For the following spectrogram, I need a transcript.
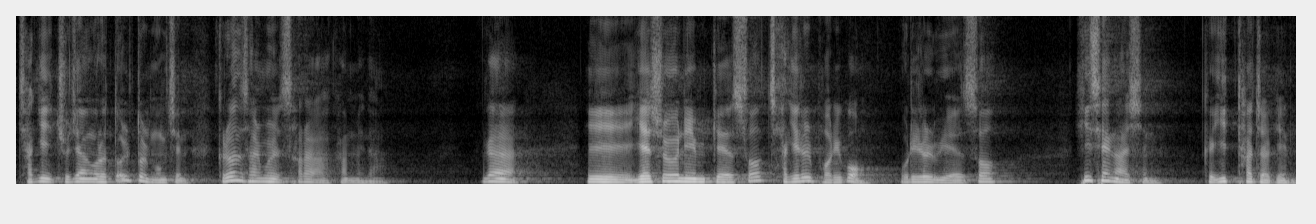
자기 주장으로 똘똘 뭉친 그런 삶을 살아갑니다. 그러니까 이 예수님께서 자기를 버리고 우리를 위해서 희생하신 그 이타적인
